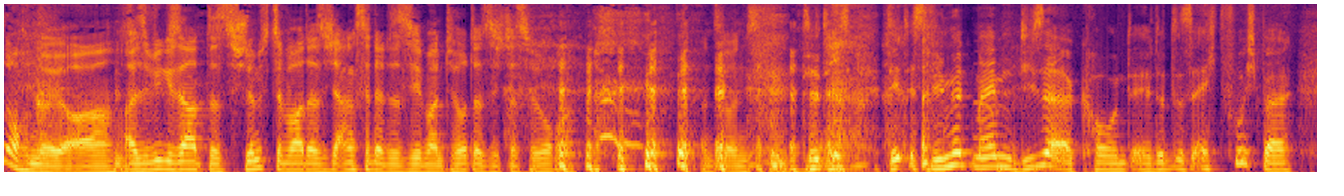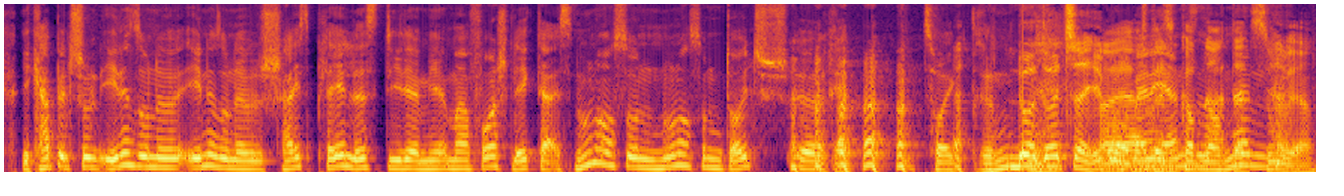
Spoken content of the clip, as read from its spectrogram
Ach, naja. Also wie gesagt, das Schlimmste war, dass ich Angst hatte, dass jemand hört, dass ich das höre. Ansonsten. Das ist, das ist wie mit meinem Deezer-Account, ey. Das ist echt furchtbar. Ich habe jetzt schon eine so eine, eine so eine scheiß Playlist, die der mir immer vorschlägt. Da ist nur noch so ein, nur noch so ein Deutsch-Rap-Zeug äh, drin. nur deutscher Hip-Hop. Ja, das kommt noch dazu, ja.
